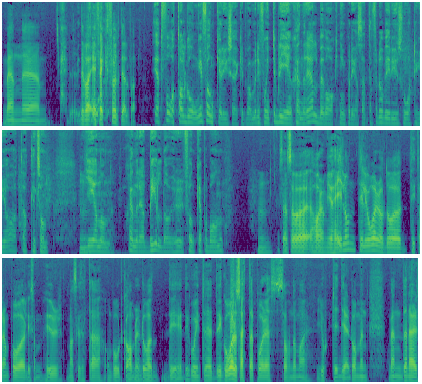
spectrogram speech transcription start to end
Men eh, det var effektfullt i alla fall ett fåtal gånger funkar det ju säkert. Va? Men det får inte bli en generell bevakning på det sättet. För då blir det ju svårt tycker jag att, att liksom mm. ge någon generell bild av hur det funkar på banan. Mm. Sen så har de ju Halon till i år och då tittar de på liksom hur man ska sätta ombordkameror då. Det, det, går inte, det går att sätta på det som de har gjort tidigare då men, men den där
